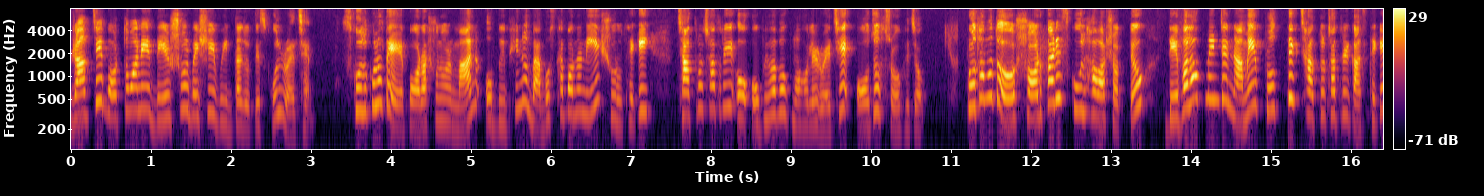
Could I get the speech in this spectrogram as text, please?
রাজ্যে বর্তমানে দেড়শোর বেশি বিদ্যাজ্যোতি স্কুল রয়েছে। স্কুলগুলোতে পড়াশুনোর মান ও বিভিন্ন ব্যবস্থাপনা নিয়ে শুরু থেকেই ছাত্রছাত্রী ও অভিভাবক মহলে রয়েছে অজস্র অভিযোগ। প্রথমত, সরকারি স্কুল হওয়া সত্ত্বেও ডেভেলপমেন্টের নামে প্রত্যেক ছাত্রছাত্রীর কাছ থেকে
